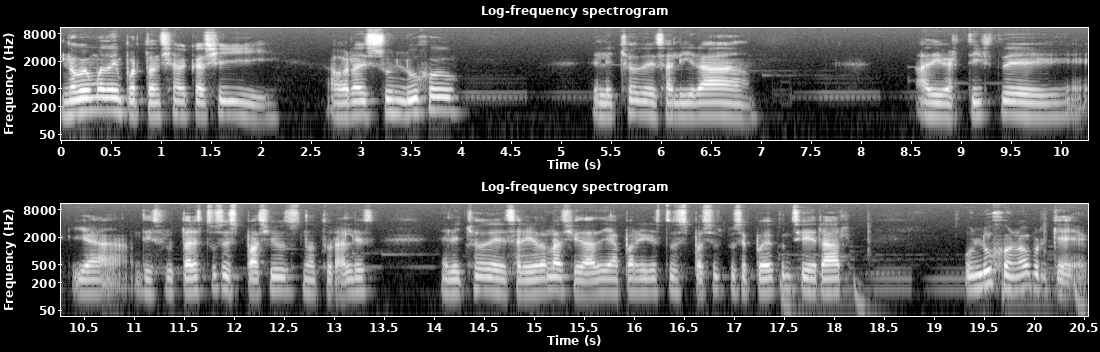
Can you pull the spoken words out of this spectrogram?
no vemos la importancia casi ahora es un lujo el hecho de salir a a divertirte y a disfrutar estos espacios naturales. El hecho de salir de la ciudad ya para ir a estos espacios pues se puede considerar un lujo, ¿no? Porque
